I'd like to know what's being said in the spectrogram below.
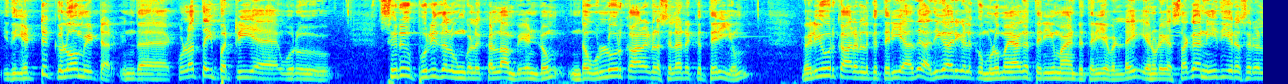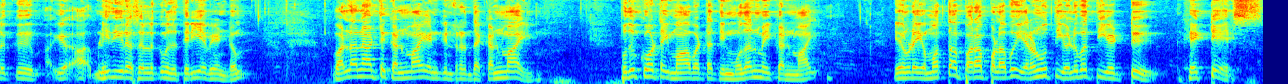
இது எட்டு கிலோமீட்டர் இந்த குளத்தை பற்றிய ஒரு சிறு புரிதல் உங்களுக்கெல்லாம் வேண்டும். இந்த உள்ளூர்காரர்கள் சிலருக்கு தெரியும். வெளியூர்காரர்களுக்கு தெரியாது. அதிகாரிகளுக்கு முழுமையாக தெரியுமா என்று தெரியவில்லை. என்னுடைய சக நீதியரசர்களுக்கு நீதியரசர்களுக்கும் இது தெரிய வேண்டும். வள்ளநாட்டு கண்மாய் என்கின்ற இந்த கண்மாய் புதுக்கோட்டை மாவட்டத்தின் முதன்மை கண்மாய் என்னுடைய மொத்த பரப்பளவு இருநூத்தி எழுபத்தி எட்டு ஹெக்டேர்ஸ்.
